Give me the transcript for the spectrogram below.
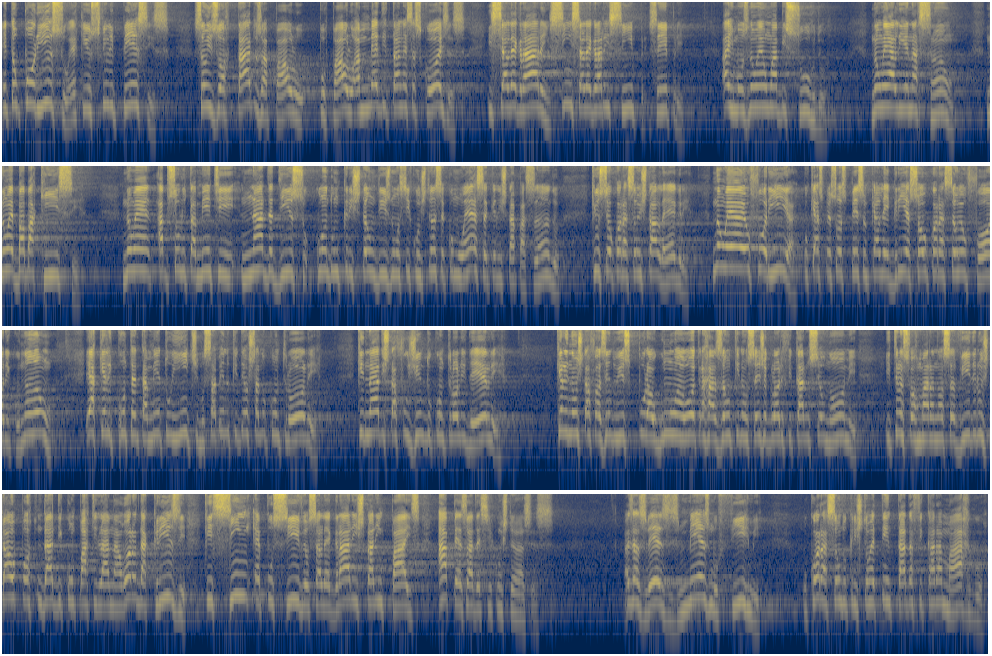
Então, por isso é que os filipenses são exortados a Paulo, por Paulo, a meditar nessas coisas e se alegrarem, sim, se alegrarem sempre, sempre. Ah, irmãos, não é um absurdo, não é alienação, não é babaquice, não é absolutamente nada disso quando um cristão diz, numa circunstância como essa que ele está passando, que o seu coração está alegre. Não é a euforia, porque as pessoas pensam que a alegria é só o coração eufórico. Não, é aquele contentamento íntimo, sabendo que Deus está no controle, que nada está fugindo do controle dele que ele não está fazendo isso por alguma outra razão que não seja glorificar o seu nome. E transformar a nossa vida e nos dá a oportunidade de compartilhar na hora da crise que sim é possível se alegrar e estar em paz, apesar das circunstâncias. Mas às vezes, mesmo firme, o coração do cristão é tentado a ficar amargo,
